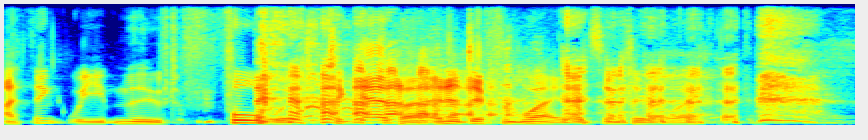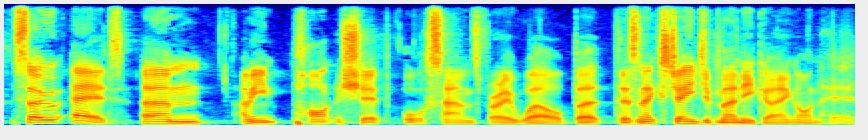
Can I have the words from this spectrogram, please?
I think we moved forward together in a different way, than simply that way. So Ed, um, I mean, partnership all sounds very well, but there's an exchange of money going on here.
